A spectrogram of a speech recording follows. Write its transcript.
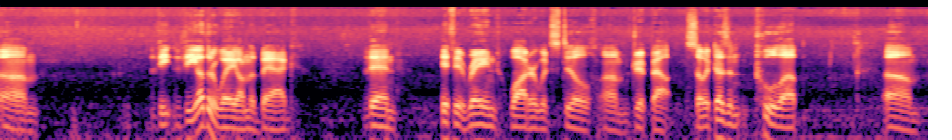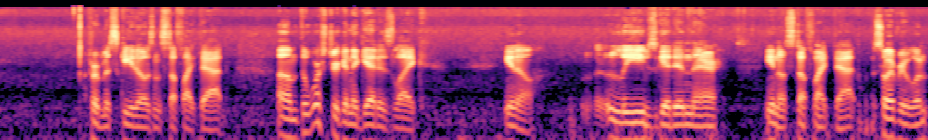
um, the the other way on the bag, then if it rained, water would still um, drip out. So it doesn't pool up um, for mosquitoes and stuff like that. Um, the worst you're to get is like, you know, leaves get in there, you know, stuff like that. So everyone,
